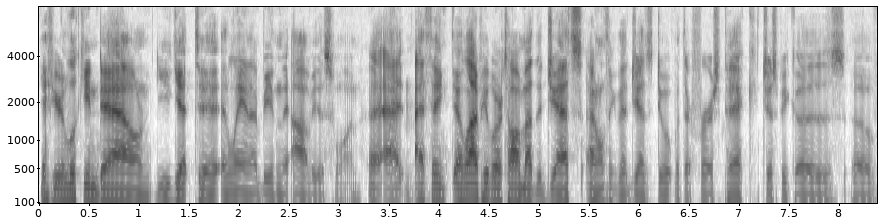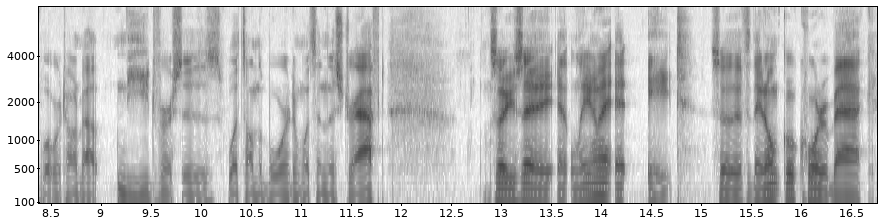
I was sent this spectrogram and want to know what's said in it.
if you're looking down, you get to Atlanta being the obvious one. I, I- I mm-hmm. think a lot of people are talking about the Jets. I don't think the Jets do it with their first pick, just because of what we're talking about need versus what's on the board and what's in this draft. So you say Atlanta at eight. So if they don't go quarterback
